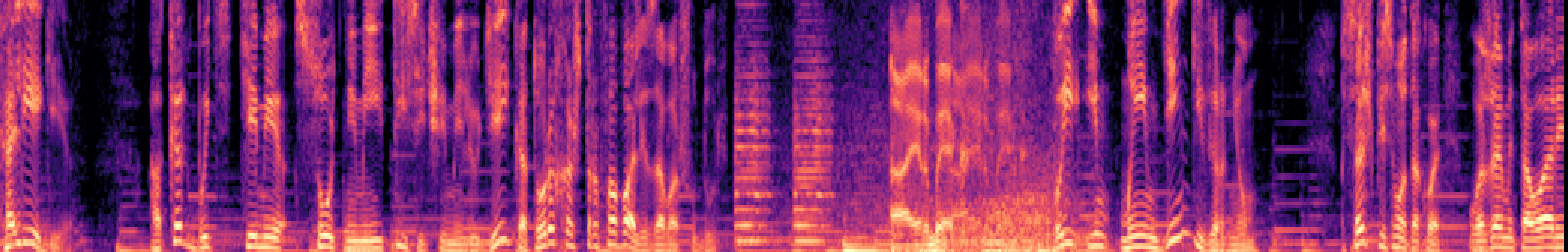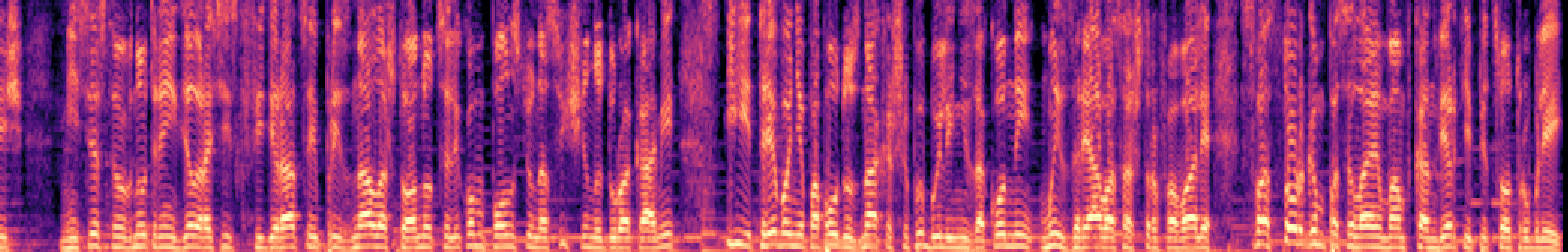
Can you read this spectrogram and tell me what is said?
Коллеги, а как быть с теми сотнями и тысячами людей, которых оштрафовали за вашу дурь? Airbag. Вы им, мы им деньги вернем? Представляешь, письмо такое? Уважаемый товарищ, Министерство внутренних дел Российской Федерации признало, что оно целиком и полностью насыщено дураками, и требования по поводу знака шипы были незаконные. Мы зря вас оштрафовали. С восторгом посылаем вам в конверте 500 рублей.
